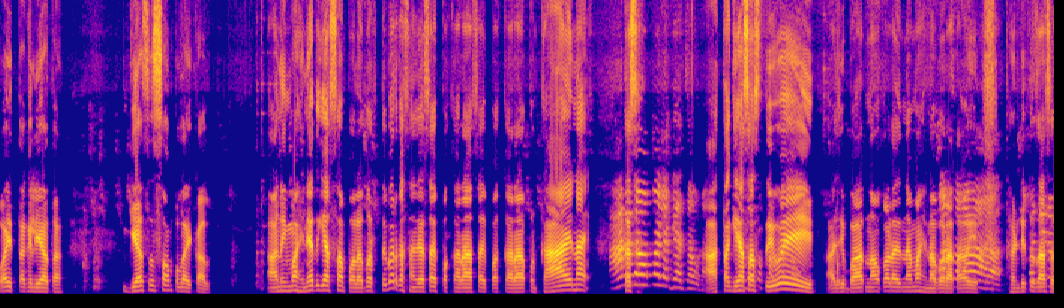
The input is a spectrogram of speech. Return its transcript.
वैतागली आता. गॅसच संपलाय काल. आणि महिन्यात गॅस संपलाय. बरं ते बरं का सांगा स्वयंपाक करा स्वयंपाक करा पण काय नाही. तस- आता गॅस असते वय अजिबात नाव काढायचं नाही महिनाभर आता. थंडीतच असं.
